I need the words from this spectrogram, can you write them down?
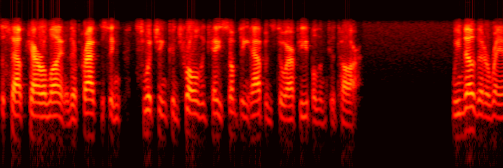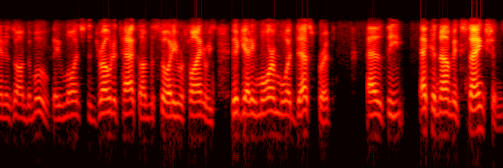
to South Carolina. They're practicing switching control in case something happens to our people in Qatar. We know that Iran is on the move. They launched a drone attack on the Saudi refineries. They're getting more and more desperate as the economic sanctions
